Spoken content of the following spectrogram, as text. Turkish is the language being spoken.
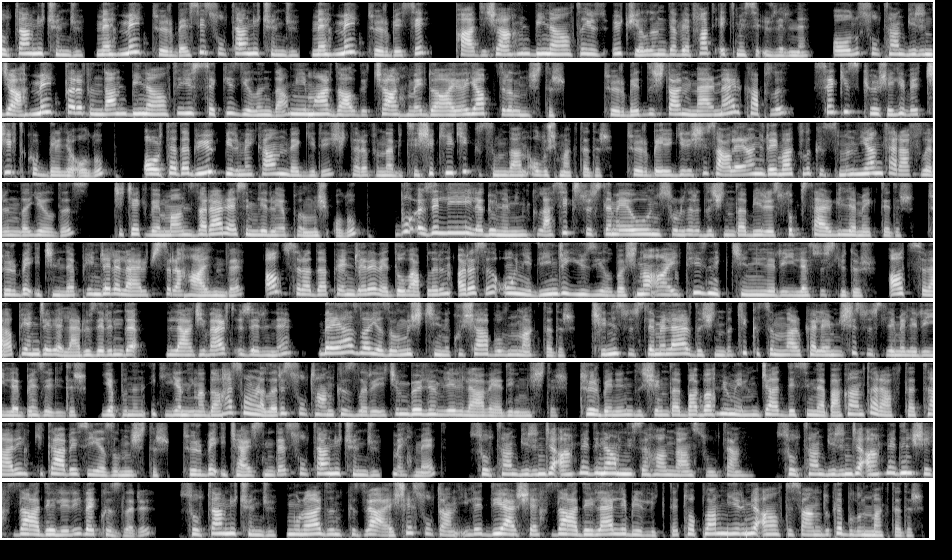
Sultan 3. Mehmet Türbesi Sultan 3. Mehmet Türbesi, padişahın 1603 yılında vefat etmesi üzerine, oğlu Sultan 1. Ahmet tarafından 1608 yılında Mimar Dalgıç Ahmet Ağa'ya yaptırılmıştır. Türbe dıştan mermer kaplı, 8 köşeli ve çift kubbeli olup, ortada büyük bir mekan ve giriş tarafına bitişik iki kısımdan oluşmaktadır. Türbeye girişi sağlayan revaklı kısmın yan taraflarında yıldız, çiçek ve manzara resimleri yapılmış olup, bu özelliğiyle dönemin klasik süsleme unsurları dışında bir üslup sergilemektedir. Türbe içinde pencereler üç sıra halinde, alt sırada pencere ve dolapların arası 17. yüzyıl başına ait İznik çinileriyle süslüdür. Alt sıra pencereler üzerinde, lacivert üzerine, beyazla yazılmış çini kuşağı bulunmaktadır. Çini süslemeler dışındaki kısımlar kalemşi süslemeleriyle bezelidir. Yapının iki yanına daha sonraları sultan kızları için bölümler ilave edilmiştir. Türbenin dışında Baba Hümeyn Caddesi'ne bakan tarafta tarih kitabesi yazılmıştır. Türbe içerisinde Sultan 3. Mehmet, Sultan 1. Ahmet'in annesi Handan Sultan, Sultan 1. Ahmet'in şehzadeleri ve kızları, Sultan 3. Murad'ın kızı Ayşe Sultan ile diğer şehzadelerle birlikte toplam 26 sanduka bulunmaktadır.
